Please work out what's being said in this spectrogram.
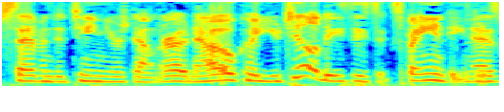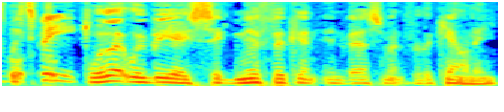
seven to ten years down the road. Now, Ocoee Utilities is expanding as we speak. Well, that would be a significant investment for the county.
